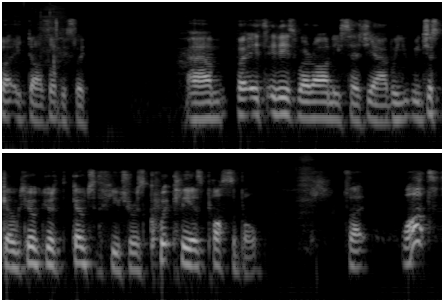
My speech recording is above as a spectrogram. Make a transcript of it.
But it does, obviously. Um, but it, it is where Arnie says, "Yeah, we, we just go, go go go to the future as quickly as possible." It's like, what?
